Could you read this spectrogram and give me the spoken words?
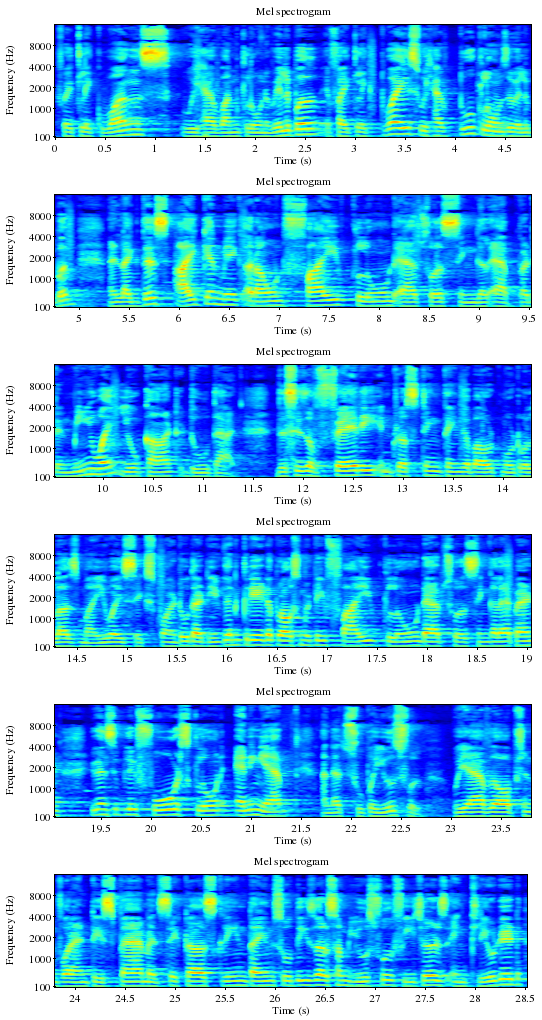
if I click once, we have one clone available. If I click twice, we have two clones available. And like this, I can make around five cloned apps for a single app. But in MIUI, you can't do that. This is a very interesting thing about about Motorola's MyUI 6.0 that you can create approximately 5 cloned apps for a single app and you can simply force clone any app and that's super useful we have the option for anti-spam etc screen time. So these are some useful features included.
